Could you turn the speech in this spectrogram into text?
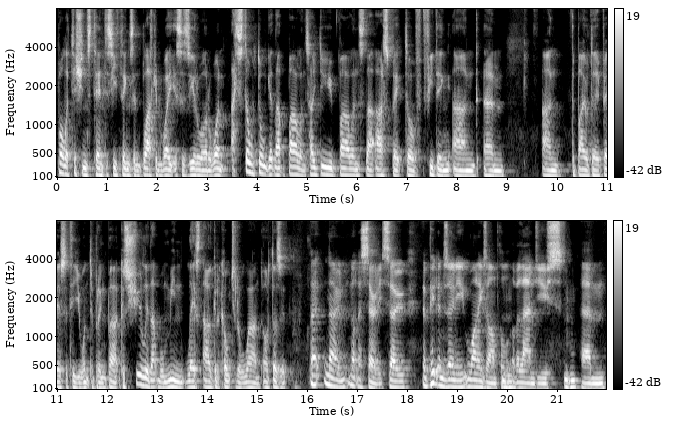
politicians tend to see things in black and white as a zero or a one. I still don't get that balance. How do you balance that aspect of feeding and um, and the biodiversity you want to bring back? Because surely that will mean less agricultural land, or does it? Uh, no, not necessarily. So, uh, peatland is only one example mm-hmm. of a land use mm-hmm. um,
